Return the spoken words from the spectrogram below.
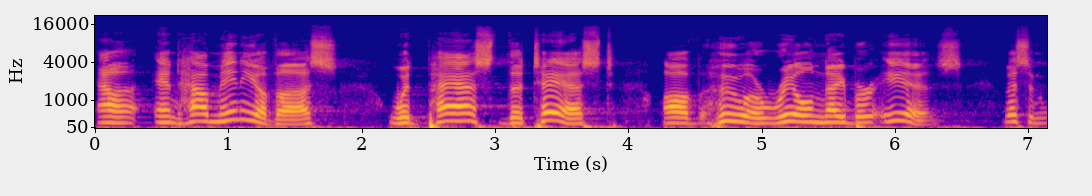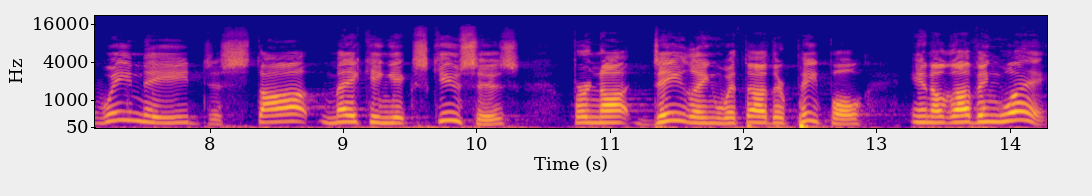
Uh, and how many of us would pass the test of who a real neighbor is? Listen, we need to stop making excuses for not dealing with other people in a loving way.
